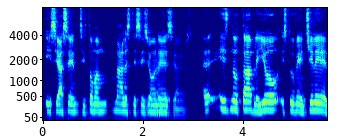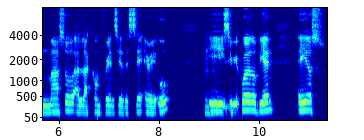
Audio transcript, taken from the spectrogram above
y si hacen, si toman malas decisiones, es notable. Yo estuve en Chile en marzo a la conferencia de CRU y si recuerdo bien, ellos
